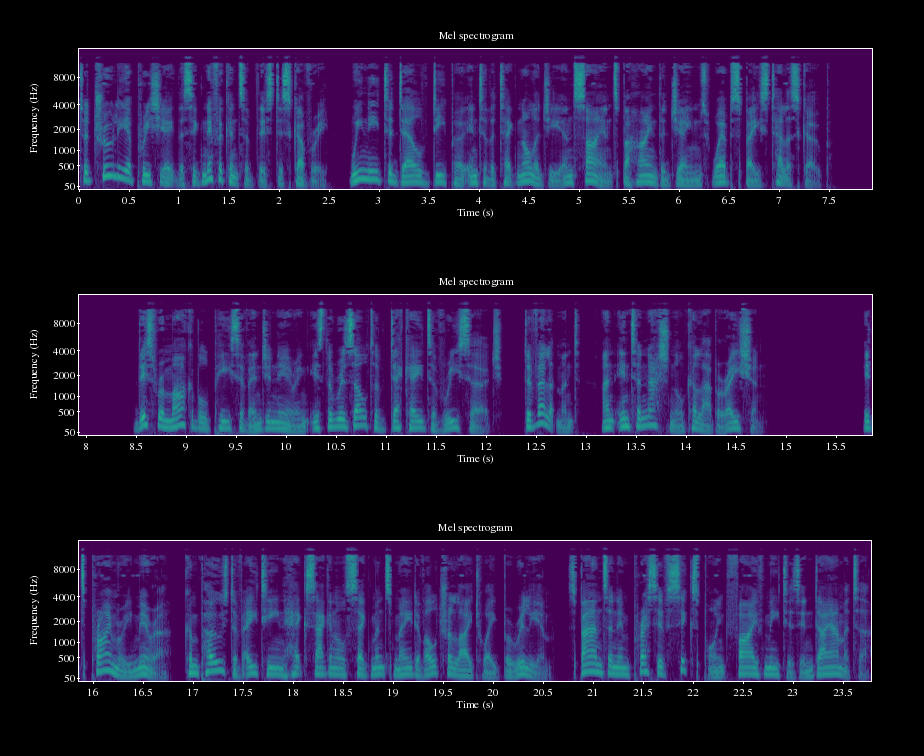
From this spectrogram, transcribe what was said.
To truly appreciate the significance of this discovery, we need to delve deeper into the technology and science behind the James Webb Space Telescope. This remarkable piece of engineering is the result of decades of research, development, and international collaboration. Its primary mirror, composed of 18 hexagonal segments made of ultra-lightweight beryllium, spans an impressive 6.5 meters in diameter.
